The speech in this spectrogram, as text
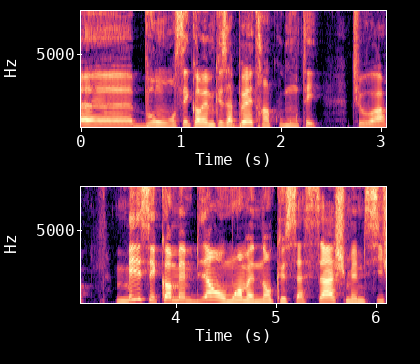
euh, bon, on sait quand même que ça peut être un coup monté, tu vois. Mais c'est quand même bien au moins maintenant que ça sache, même si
